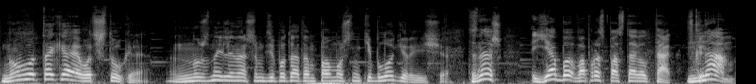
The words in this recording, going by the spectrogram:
Ну, вот такая вот штука. Нужны ли нашим депутатам помощники-блогеры еще? Ты знаешь, я бы вопрос поставил так. Ск... Нам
